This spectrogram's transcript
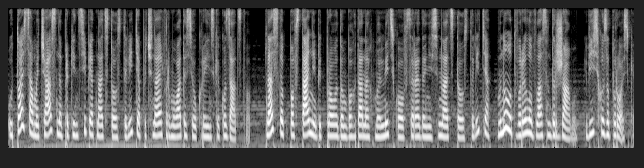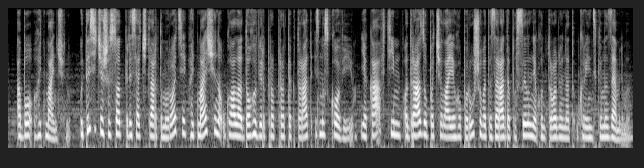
У той самий час, наприкінці 15 століття, починає формуватися українське козацтво. Внаслідок повстання під проводом Богдана Хмельницького всередині 17 століття воно утворило власну державу військо Запорозьке або Гетьманщину. У 1654 році Гетьманщина уклала договір про протекторат із Московією, яка, втім, одразу почала його порушувати заради посилення контролю над українськими землями.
